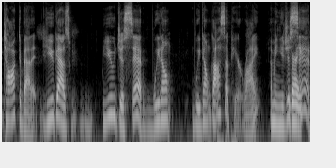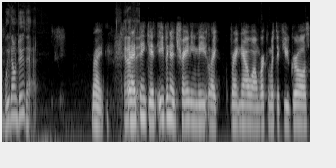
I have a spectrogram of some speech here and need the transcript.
talked about it. You guys, you just said we don't we don't gossip here, right? I mean, you just Right. said we don't do that. Right. And And, I I, think it even in training me like right now I'm working with a few girls,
